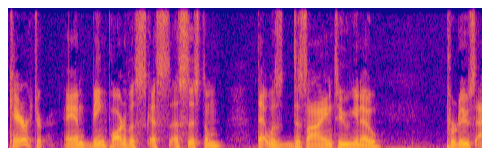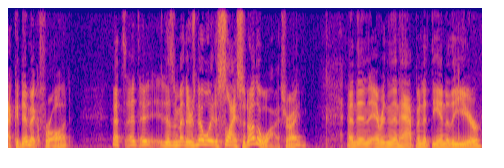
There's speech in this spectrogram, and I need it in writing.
character and being part of a system that was designed to, you know, produce academic fraud. That's it, it doesn't matter. There's no way to slice it otherwise, right? And then everything that happened at the end of the year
